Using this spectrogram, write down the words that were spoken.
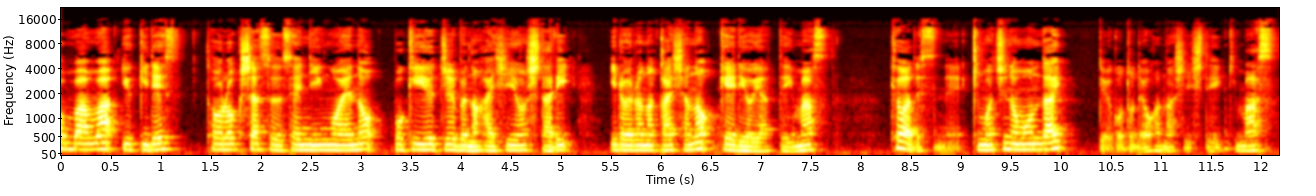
こんばんは、ゆきです。登録者数1000人超えの簿記 YouTube の配信をしたり、いろいろな会社の経理をやっています。今日はですね、気持ちの問題ということでお話ししていきます。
